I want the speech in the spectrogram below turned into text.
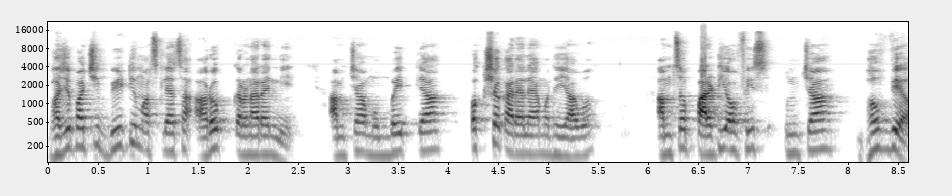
भाजपाची बी टीम असल्याचा आरोप करणाऱ्यांनी आमच्या मुंबईतल्या पक्ष कार्यालयामध्ये यावं. आमचं पार्टी ऑफिस तुमच्या भव्य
